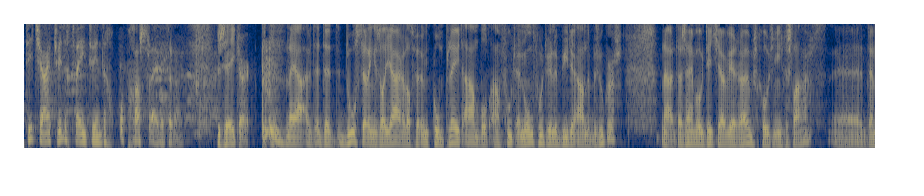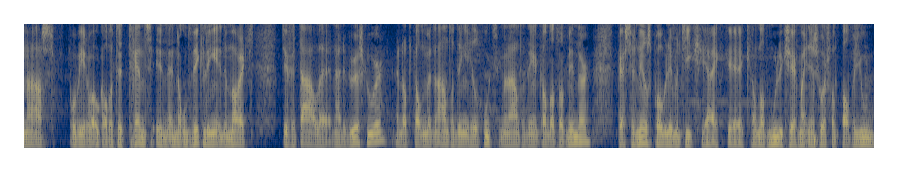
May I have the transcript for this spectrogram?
dit jaar 2022 op Gastvrij Rotterdam? Zeker. nou ja, de, doelstelling is al jaren dat we een compleet aanbod aan food en non-food willen bieden aan de bezoekers. Nou, daar zijn we ook dit jaar weer ruimschoots in geslaagd. Uh, daarnaast proberen we ook altijd de trends in, en de ontwikkelingen in de markt te vertalen naar de beursvloer. En dat kan met een aantal dingen heel goed. Met een aantal dingen kan dat wat minder. Personeelsproblematiek. Ja, ik, ik kan dat moeilijk zeg maar in een soort van paviljoen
